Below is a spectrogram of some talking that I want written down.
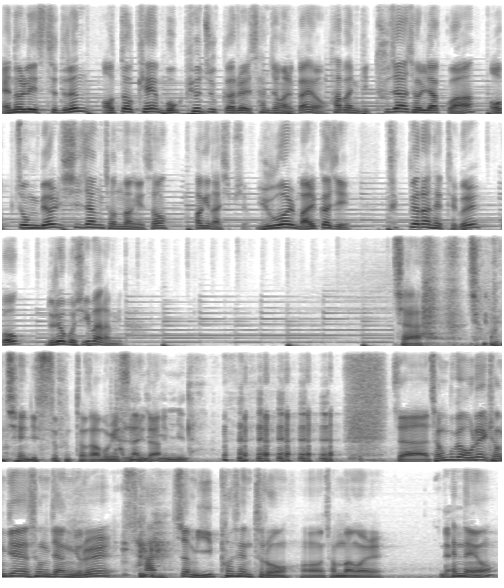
애널리스트들은 어떻게 목표 주가를 산정할까요? 하반기 투자 전략과 업종별 시장 전망에서 확인하십시오. 6월 말까지 특별한 혜택을 꼭 누려보시기 바랍니다. 자, 첫 번째 뉴스부터 가보겠습니다. 얘기입니다. 자, 정부가 올해 경제 성장률을 4.2%로 어, 전망을 네. 했네요.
